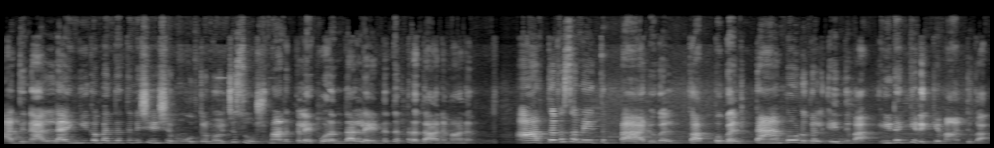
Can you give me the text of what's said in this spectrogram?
അതിനാൽ ലൈംഗിക ബന്ധത്തിന് ശേഷം മൂത്രമൊഴിച്ച് സൂക്ഷ്മാണുക്കളെ പുറന്തള്ളേണ്ടത് പ്രധാനമാണ്. ആർത്തവ സമയത്ത് പാഡുകൾ കപ്പുകൾ ടാമ്പോണുകൾ എന്നിവ ഇടയ്ക്കിടയ്ക്ക് മാറ്റുക.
